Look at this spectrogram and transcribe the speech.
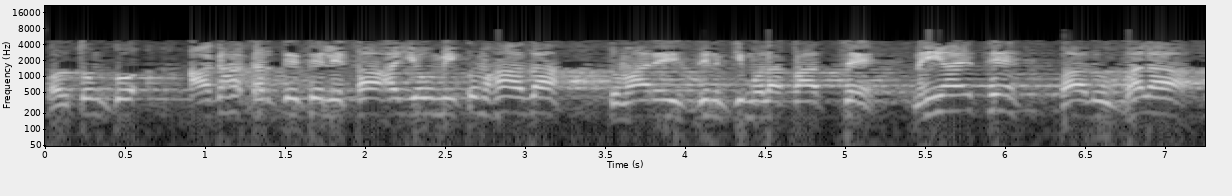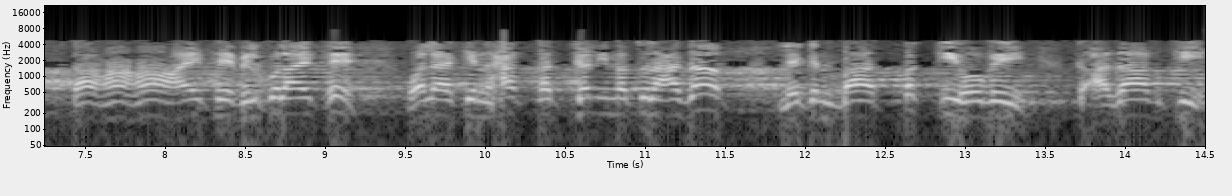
اور تم کو آگاہ کرتے تھے، لقاء یومکم ھذا۔ تمہارے اس دن کی ملاقات سے نہیں آئے تھے؟ قالوا بھلا کہا ہاں ہاں آئے تھے، بالکل آئے تھے۔ ولیکن حقت کلمت العذاب، لیکن بات پکی ہو گئی کہ عذاب کی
